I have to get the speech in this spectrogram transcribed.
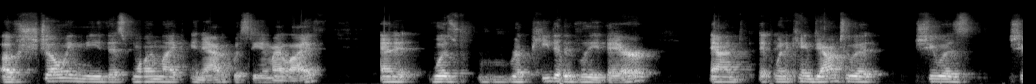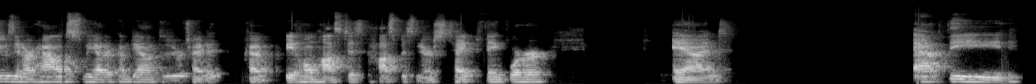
of showing me this one like inadequacy in my life and it was repeatedly there and it, when it came down to it she was she was in our house. We had her come down because we were trying to kind of be a home hospice hospice nurse type thing for her. And at the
